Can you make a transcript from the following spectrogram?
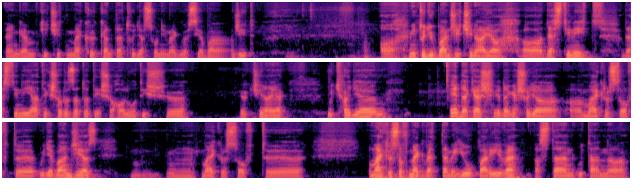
engem kicsit meghökkentett, hogy a Sony megveszi a Bungie-t. A, mint tudjuk, Bungie csinálja a Destiny-t, Destiny játéksorozatot, és a Halo-t is ők csinálják. Úgyhogy érdekes, érdekes, hogy a, a Microsoft, ugye Bungie az mm, Microsoft, a Microsoft megvette még jó pár éve, aztán utána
